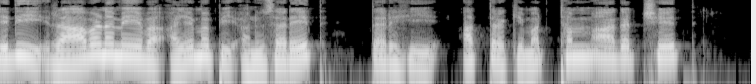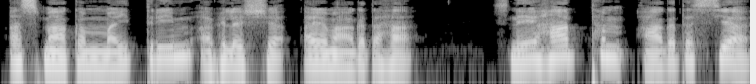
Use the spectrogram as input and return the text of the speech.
यदि रावणमेव अयमपि अनुसरेत् तर्हि अत्र किमर्थम् आगच्छेत्? अस्माकम् मैत्रीम् अभिलष्य अयमागतः। स्नेहार्थम् आगतस्य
